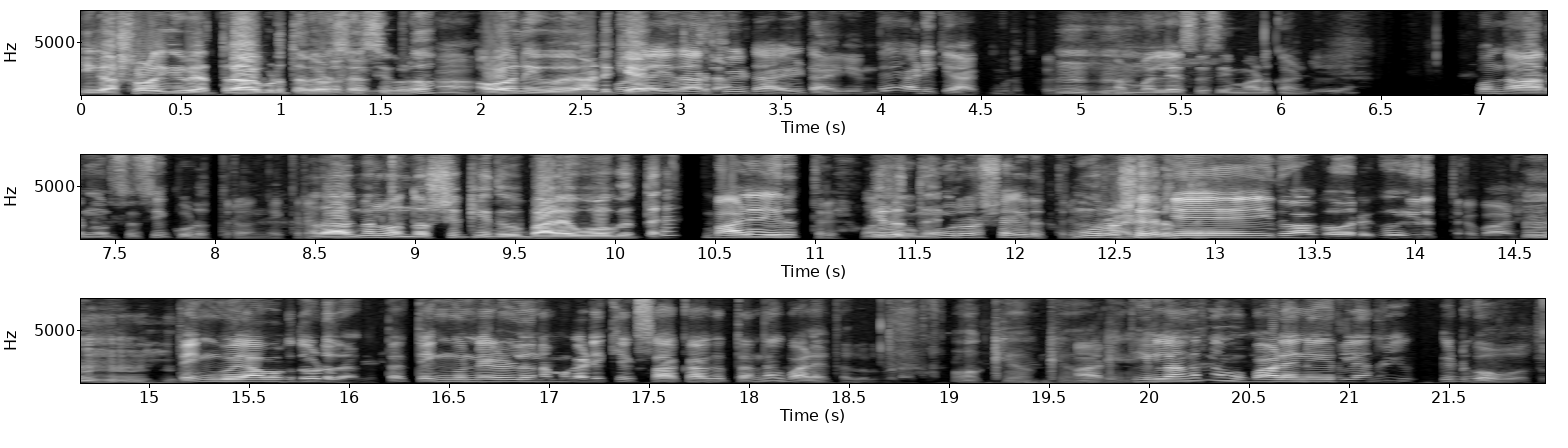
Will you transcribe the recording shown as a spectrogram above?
ಈಗ ಅಷ್ಟೊಳಗೆ ಇವು ಎತ್ತರ ಆಗ್ಬಿಡ್ತವೆ ದೊಡ್ಡದಾಗುತ್ತೆ. ಸಸಿಗಳು. ಹಾ. ಅವಾಗ ನೀವು ಅಡಿಕೆ ಒಂದು ಐದಾರು ಹಾಕ್ಬಿಡ್ತೀರಾ? ಫೀಟ್ ಹೈಟ್ ಆಗಿಂದ ಅಡಿಕೆ ಹಾಕ್ಬಿಡ್ತೀವಿ. ಹ್ಮ್ ಹ್ಮ್. ನಮ್ಮಲ್ಲೇ ಸಸಿ ಮಾಡ್ಕೊಂಡ್ವಿ. ಒಂದು ಆರ್ನೂರು ಸಸಿ ಕೊಡುತ್ತೆ ಒಂದ್ ಎಕರೆ. ಅದಾದ್ಮೇಲೆ ಒಂದ್ ವರ್ಷಕ್ಕೆ ಇದು ಬಾಳೆ ಹೋಗುತ್ತೆ. ಬಾಳೆ ಇರುತ್ತೆ ಒಂದು ಇರುತ್ತೆ. ಮೂರು ವರ್ಷ ಇರುತ್ತೆ ಮೂರ್ ವರ್ಷ ಅಡಿಕೆ ಇದು ಆಗೋವರೆಗೂ ಇರುತ್ತೆ ಬಾಳೆ. ಹ್ಮ್ ತೆಂಗು ಯಾವಾಗ ದೊಡ್ಡದಾಗುತ್ತೆ? ತೆಂಗು ನೆರಳು ನಮ್ಗೆ ಅಡಿಕೆಗೆ ಸಾಕಾಗುತ್ತೆ ಅಂದಾಗ ಬಾಳೆ ತಗೊಳ್ಬಿಡ ಓಕೆ ಓಕೆ ಆ ರೀತಿ. ಇಲ್ಲ ಅಂದ್ರೆ ನಮ್ಗೆ ಬಾಳೆನೂ ಇರ್ಲಿ ಅಂದ್ರೆ ಇಟ್ಕೋಬಹುದು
